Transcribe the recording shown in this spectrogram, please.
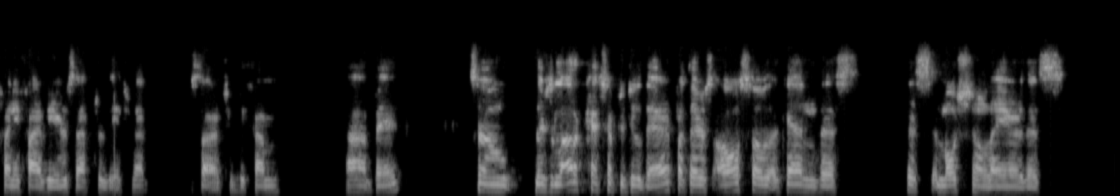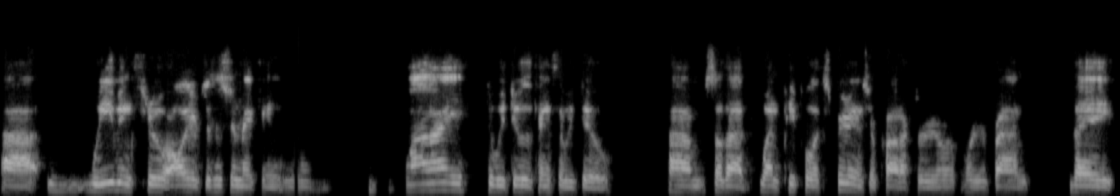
25 years after the internet started to become uh, big. So there's a lot of catch up to do there, but there's also again this this emotional layer, this uh, weaving through all your decision making. Why do we do the things that we do? Um, so that when people experience your product or your or your brand, they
